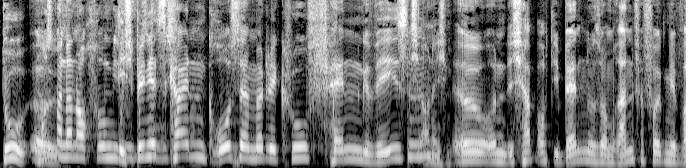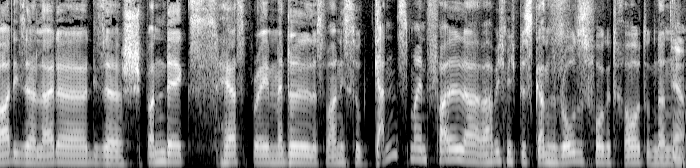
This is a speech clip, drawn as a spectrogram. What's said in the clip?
Du, äh, muss man dann auch irgendwie. so ich ein bin jetzt kein großer Mötley Crew Fan gewesen. Ich auch nicht. Äh, und ich habe auch die Band nur so am Rand verfolgt. Mir war dieser leider dieser Spandex Hairspray Metal, das war nicht so ganz mein Fall. Da habe ich mich bis Guns N' Roses vorgetraut und dann Ja.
